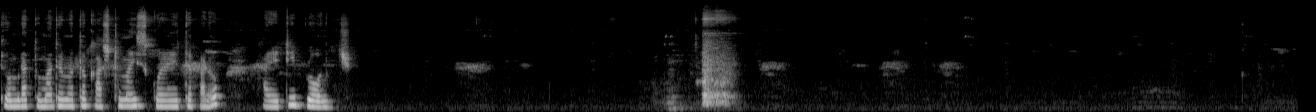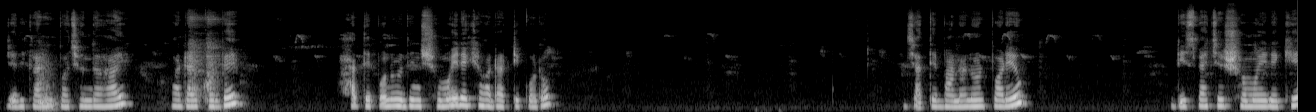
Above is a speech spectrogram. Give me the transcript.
তোমরা তোমাদের মতো কাস্টমাইজ করে নিতে পারো, আর এটি ব্রোঞ্জ। যদি কারোর পছন্দ হয় অর্ডার করবে। হাতে পনেরো দিন সময় রেখে অর্ডারটি করো। যাতে বানানোর পরেও ডিসপ্যাচের সময় রেখে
